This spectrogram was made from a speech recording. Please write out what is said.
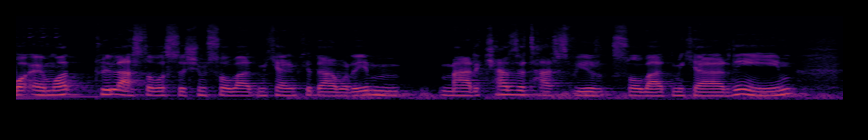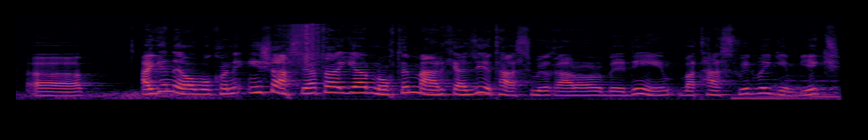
با اماد توی لستاواس داشتیم صحبت می‌کردیم که درباره مرکز تصویر صحبت می‌کردیم اگه نگاه بکنی این شخصیت رو اگر نقطه مرکزی تصویر قرار بدیم و تصویر بگیم یک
